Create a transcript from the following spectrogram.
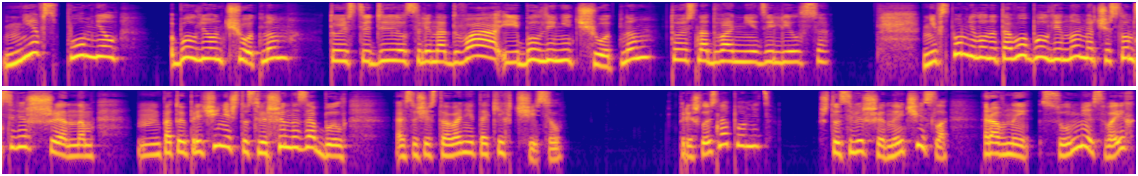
Не вспомнил, был ли он четным, то есть делился ли на два, и был ли нечетным, то есть на два не делился. Не вспомнил он и того, был ли номер числом совершенным, по той причине, что совершенно забыл о существовании таких чисел. Пришлось напомнить, что совершенные числа равны сумме своих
